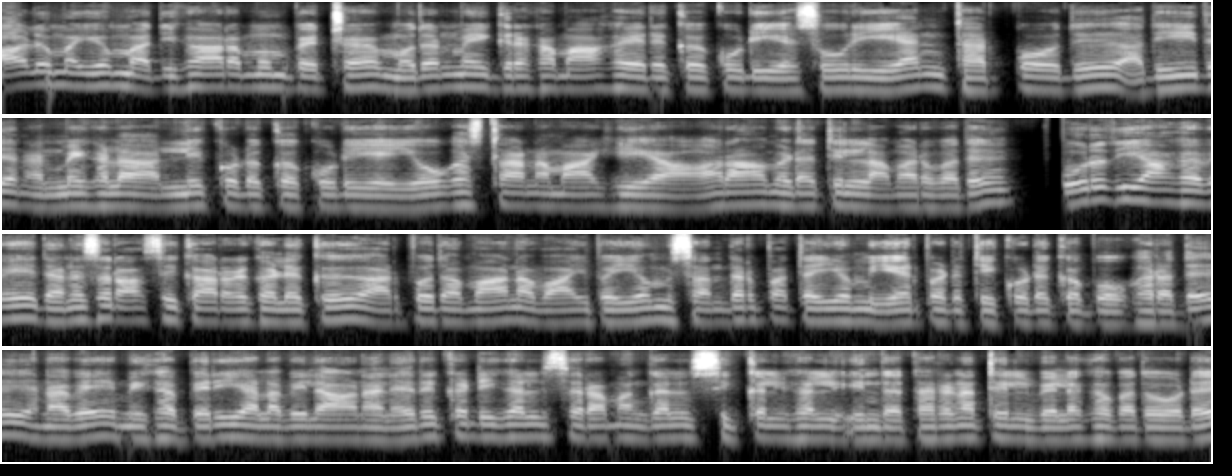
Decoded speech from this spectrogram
ஆளுமையும் அதிகாரமும் பெற்ற முதன்மை கிரகமாக இருக்கக்கூடிய சூரியன் தற்போது அதீத நன்மைகளை அள்ளி கொடுக்கக்கூடிய யோகஸ்தானமாகிய ஆறாம் இடத்தில் அமர்வது உறுதியாகவே தனுசு ராசிக்காரர்களுக்கு அற்புதமான வாய்ப்பையும் சந்தர்ப்பத்தையும் ஏற்படுத்தி கொடுக்க போகிறது. எனவே மிக பெரிய அளவிலான நெருக்கடிகள் சிரமங்கள் சிக்கல்கள் இந்த தருணத்தில் விலகுவதோடு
